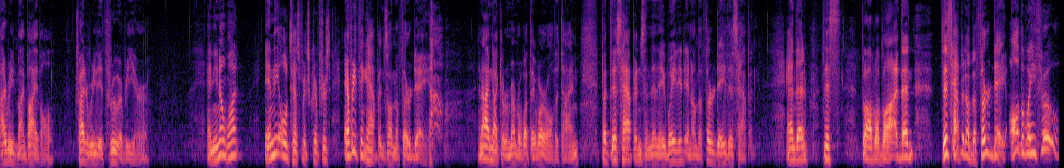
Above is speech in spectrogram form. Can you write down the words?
I read my Bible, try to read it through every year. And you know what? In the Old Testament scriptures, everything happens on the third day. and I'm not going to remember what they were all the time, but this happens, and then they waited, and on the third day, this happened. And then this, blah, blah, blah. And then this happened on the third day, all the way through.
